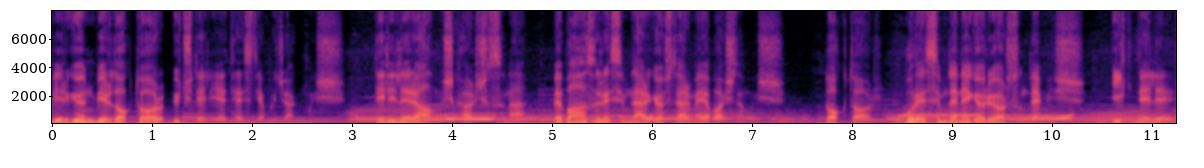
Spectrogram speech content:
Bir gün bir doktor üç deliye test yapacakmış. Delileri almış karşısına ve bazı resimler göstermeye başlamış. Doktor, bu resimde ne görüyorsun demiş. İlk deli,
